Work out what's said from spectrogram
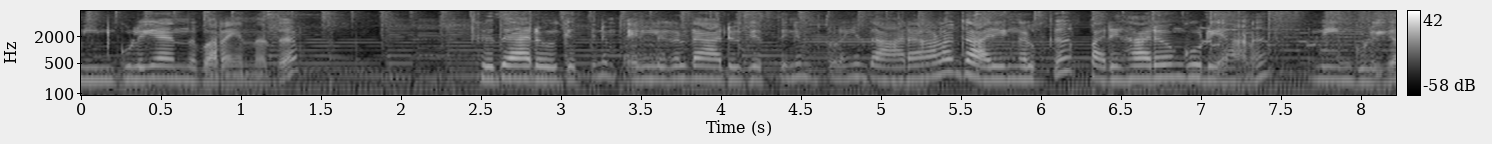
മീൻ ഗുളിക എന്ന് പറയുന്നത്. ഹൃദയാരോഗ്യത്തിനും എല്ലുകളുടെ ആരോഗ്യത്തിനും തുടങ്ങി ധാരാളം കാര്യങ്ങൾക്ക് പരിഹാരവും കൂടിയാണ് മീൻ ഗുളിക.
